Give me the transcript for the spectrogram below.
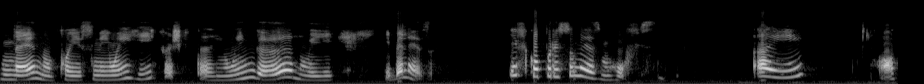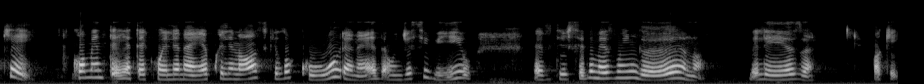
né, não conheço nenhum Henrique, acho que tá em um engano e, e beleza. E ficou por isso mesmo, Rufus. Aí, ok. Comentei até com ele na época, ele, nossa, que loucura, né? Da onde se viu? Deve ter sido mesmo um engano. Beleza. Ok.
